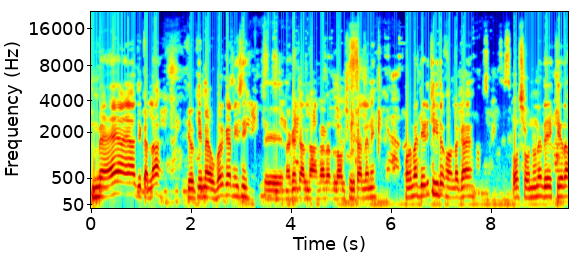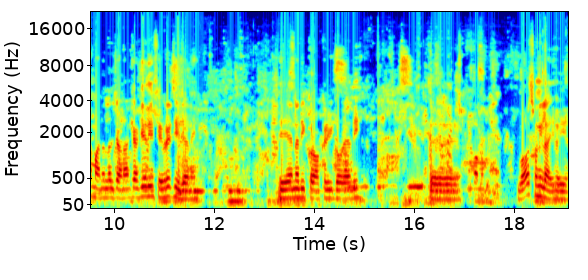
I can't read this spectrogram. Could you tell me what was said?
ਮੈਂ ਆਇਆ ਅੱਜ ਇਕੱਲਾ ਕਿਉਂਕਿ ਮੈਂ ਉਬਰ ਕਰਨੀ ਸੀ ਤੇ ਮੈਂ ਕਿਹਾ ਚੱਲ ਨਾਲ ਨਾਲ ਦਾ ਵਲੌਗ ਸ਼ੁਰੂ ਕਰ ਲੈਨੇ ਹੁਣ ਮੈਂ ਜਿਹੜੀ ਚੀਜ਼ ਦਿਖਾਉਣ ਲੱਗਾ ਹਾਂ, ਉਹ ਸੋਨੂ ਨੇ ਦੇਖ ਕੇ ਉਹਦਾ ਮਨ ਲਲਚਾਉਣਾ ਕਿਉਂਕਿ ਇਹਦੀ ਫੇਵਰੇਟ ਚੀਜ਼ਾਂ ਨੇ ਇਹ ਇਹਨਾਂ ਦੀ ਕਰੋਕਰੀ ਗੋਰਿਆਂ ਦੀ। ਤੇ ਬਹੁਤ ਸੋਹਣੀ ਲਾਈ ਹੋਈ ਹੈ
